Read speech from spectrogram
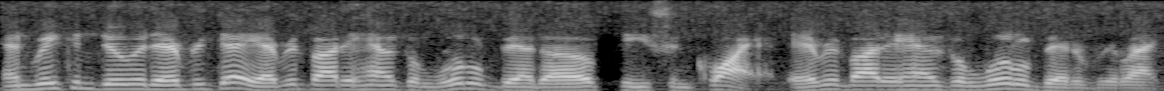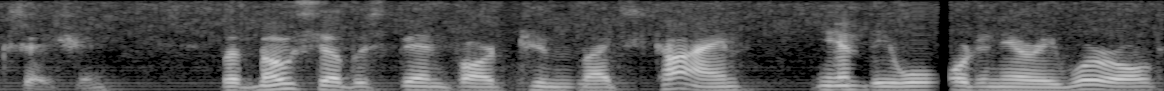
And we can do it every day. Everybody has a little bit of peace and quiet. Everybody has a little bit of relaxation but most of us spend far too much time in the ordinary world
